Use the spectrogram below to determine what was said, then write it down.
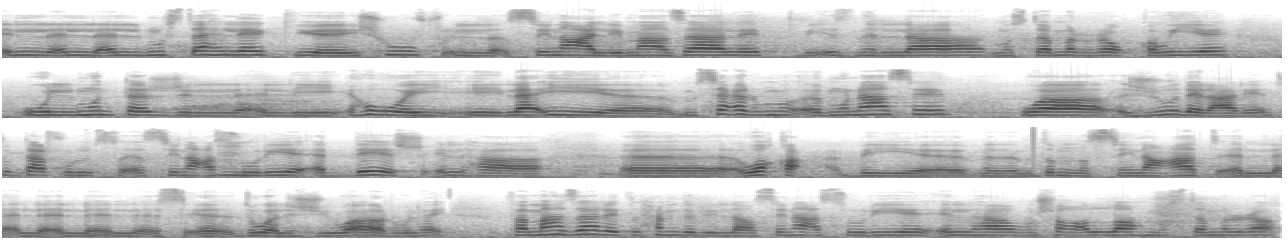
المستهلك يشوف الصناعة اللي ما زالت بإذن الله مستمرة وقوية والمنتج اللي هو يلاقيه سعر مناسب والجوده العالية. أنتم بتعرفوا الصناعة السورية قديش لها آه، وقع ضمن الصناعات دول الجوار والهي. فما زالت الحمد لله الصناعه السورية لها وإن شاء الله مستمرة.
